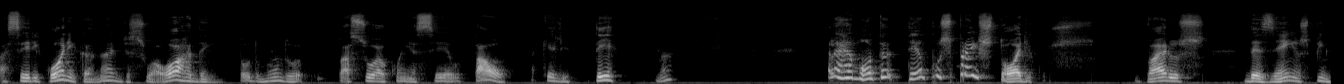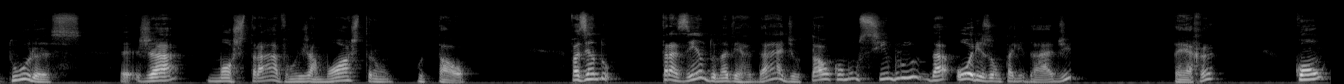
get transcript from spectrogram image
a ser icônica né, de sua ordem, todo mundo passou a conhecer o tal, aquele T, né? ela remonta tempos pré-históricos. Vários desenhos, pinturas é, já mostravam e já mostram o tal, fazendo trazendo, na verdade, o tal como um símbolo da horizontalidade, terra, com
